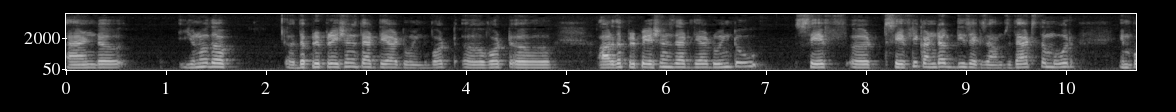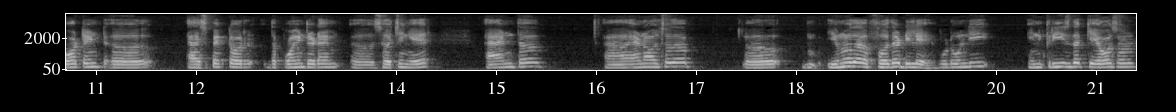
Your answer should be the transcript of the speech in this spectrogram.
and uh, you know the uh, the preparations that they are doing what uh, what are the preparations that they are doing to safe safely conduct these exams. That's the more important aspect or the point that i'm searching here. And the and also the you know the further delay would only increase the chaos or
